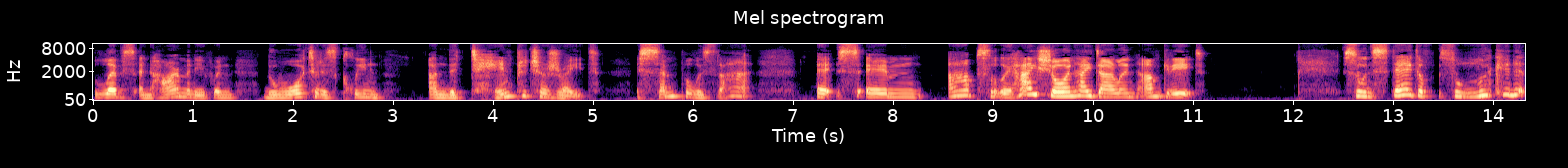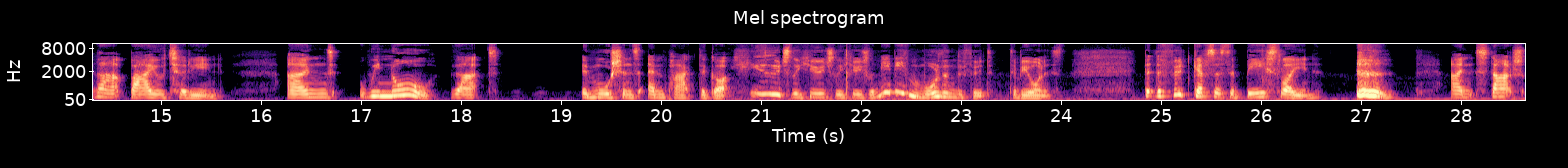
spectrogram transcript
lives in harmony when the water is clean and the temperature's right. as simple as that. It's um, absolutely. Hi, Sean. Hi, darling. I'm great. So instead of so looking at that bioterrain, and we know that emotions impact the gut hugely, hugely, hugely, maybe even more than the food, to be honest. But the food gives us the baseline and starts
